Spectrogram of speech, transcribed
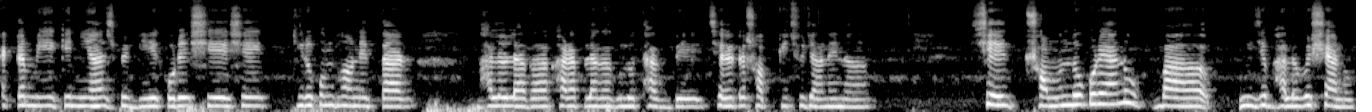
একটা মেয়েকে নিয়ে আসবে বিয়ে করে সে এসে কীরকম ধরনের তার ভালো লাগা, খারাপ লাগাগুলো থাকবে, ছেলেটা সব কিছু জানে না। সে সম্বন্ধ করে আনুক বা নিজে ভালোবেসে আনুক,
